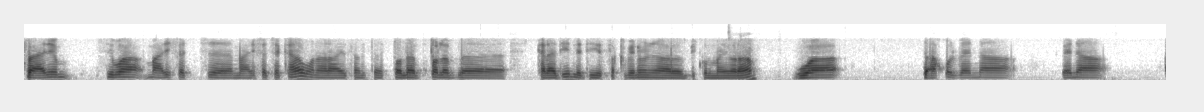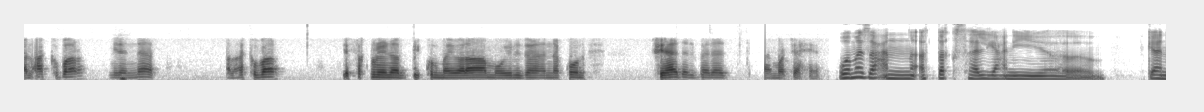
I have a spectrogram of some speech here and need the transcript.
فعليهم سوى معرفة معرفتك. ونرى أيضا طلب طلب كنديين الذي يستقبلون بكل ما يرام. وسأقول بأن بأن الأكبر من الناس الأكبر يستقبلون بكل ما يرام ويريدون أن نكون في هذا البلد مرتاحين. وماذا عن الطقس؟ هل يعني آه، كان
